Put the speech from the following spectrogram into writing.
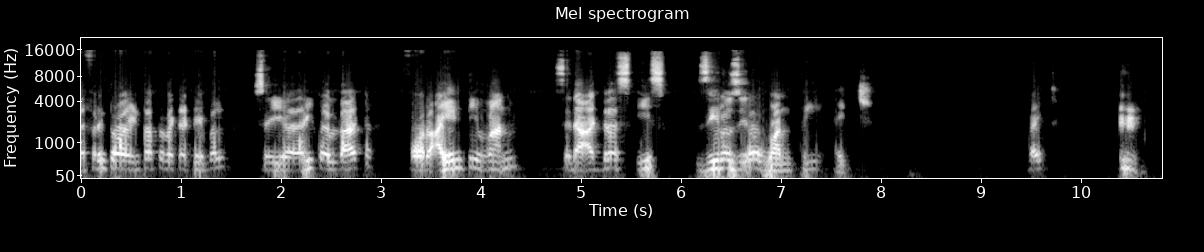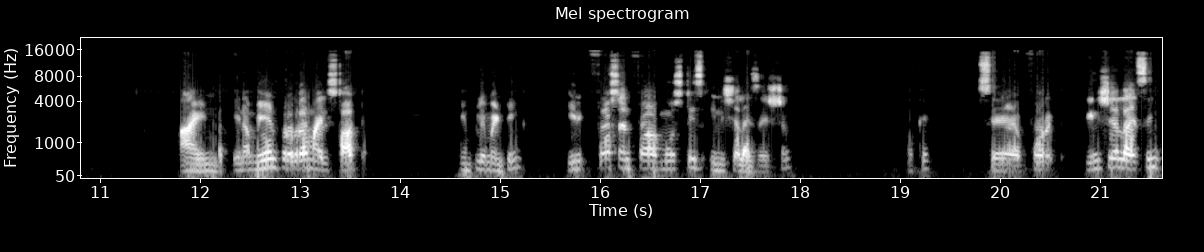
referring to our interrupt vector table, say uh, recall that for INT1, say the address is 0013H. Right? and in a main program, I'll start implementing. First and foremost is initialization. Okay. Say for initializing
